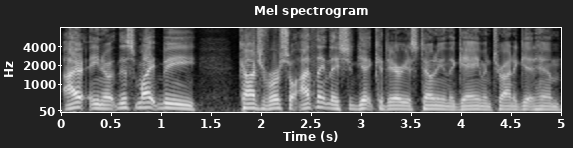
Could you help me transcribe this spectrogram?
I you know this might be controversial. I think they should get Kadarius Toney in the game and trying to get him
